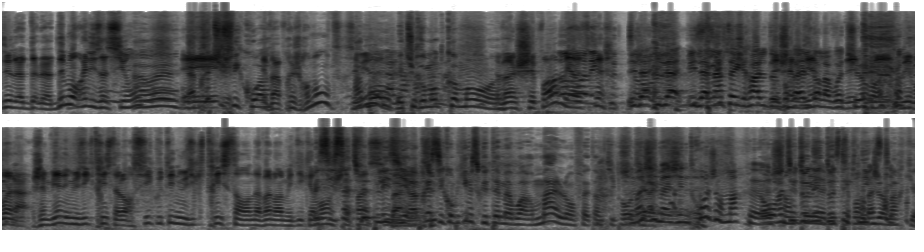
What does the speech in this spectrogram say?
de la, de la démoralisation. Ah ouais. Et après, tu fais quoi Et ben après, je remonte. Ah mieux. bon, mais tu remontes comment euh ben, je sais pas, mais cas, Il a, il a, il a l'intégrale de mais Brel bien- dans la voiture. Mais, mais- mais voilà, j'aime bien les musiques tristes. Alors, si écouter une musique triste en avalant un Mais médicament, si je ça sais te pas fait si- plaisir, bah, après c'est compliqué parce que t'aimes avoir mal en fait un petit peu. on Moi j'imagine trop Jean-Marc. euh, On va te donner deux techniques. Jean-Marc.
